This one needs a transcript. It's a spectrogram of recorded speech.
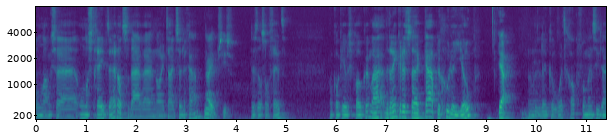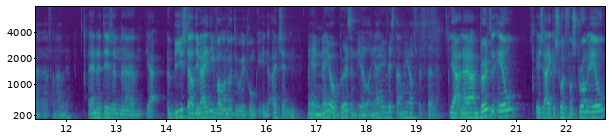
onlangs eh, onderstreept hè, dat ze daar eh, nooit uit zullen gaan. Nee, precies. Dus dat is wel vet. Ook al een keer besproken. Maar we drinken dus Kaap de Goede Joop. Ja, Dat is een leuke woordgrap voor mensen die daarvan van houden. en het is een, eh, ja, een bierstijl die wij in ieder geval nog nooit hebben gedronken in de uitzending. Nee, een Neo Burton Ale. En jij wist daar meer over te vertellen. Ja, nou ja, een Burton Ale is eigenlijk een soort van strong ale.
